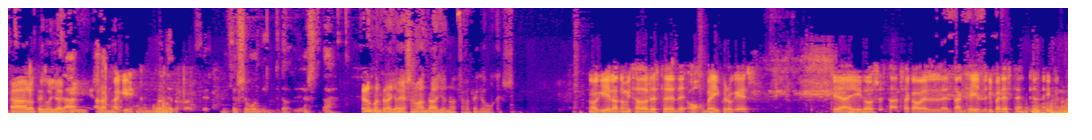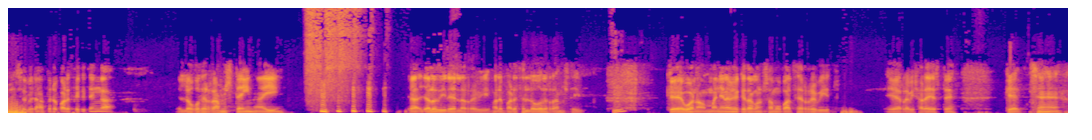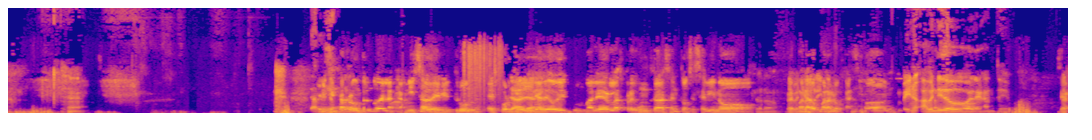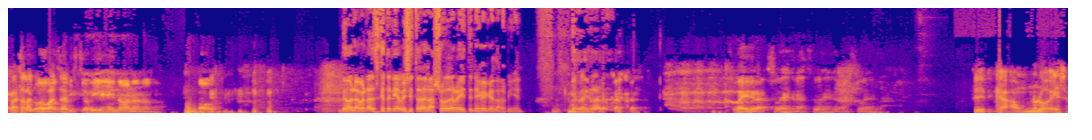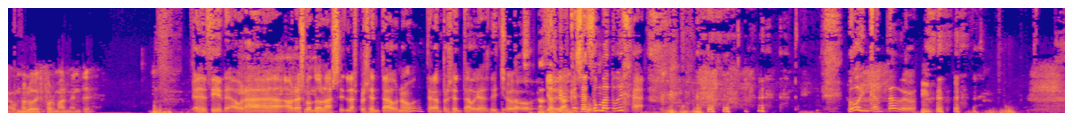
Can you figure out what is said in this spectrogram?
Ya lo tengo yo aquí. ahora-. Aquí. No, no, un segundito. Ya está. Ya lo he encontrado yo, ya se lo han dado yo, no hace falta que busques. Tengo aquí el atomizador este de Ogbay, creo que es. Que hay dos, está- han sacado el, el tanque y el dripper este. Que el dripper no sé si se verá, pero parece que tenga el logo de Ramstein ahí. ya, ya lo diré en la review, ¿vale? Parece el logo de Ramstein. ¿Mm? Que bueno, mañana me he quedado con Samu para hacer revit. Eh, revisaré este. Que. El que está preguntando de la camisa de Trun es porque Ya, ya. el día de hoy Trun va a leer las preguntas, entonces se vino Claro, preparado para la ocasión. Vino- ha venido elegante. Se Me falta la rasuró, corbata. se vistió bien. No, no, no. no. No, la verdad es que tenía visita de la suegra y tenía que quedar bien. Suegra, suegra, suegra, suegra. Sí, que aún no lo es, aún no lo es formalmente. Es decir, ahora, ahora es cuando la has, la has presentado, ¿no? Te la han presentado y has dicho, yo creo que se zumba tu hija. ¡Oh, encantado!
